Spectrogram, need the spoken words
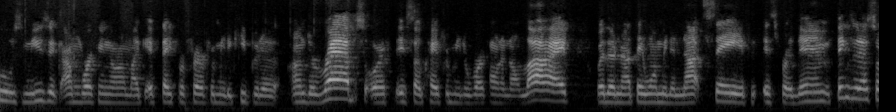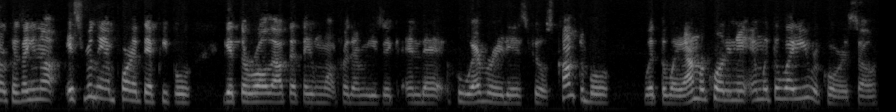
whose music I'm working on, like if they prefer for me to keep it uh, under wraps or if it's okay for me to work on it on live, whether or not they want me to not say if it's for them, things of that sort. Because you know, it's really important that people get the rollout that they want for their music and that whoever it is feels comfortable with the way I'm recording it and with the way you record. So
